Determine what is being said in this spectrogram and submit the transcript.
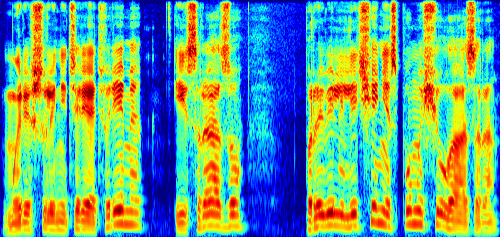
Мы решили не терять время и сразу провели лечение с помощью лазера.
